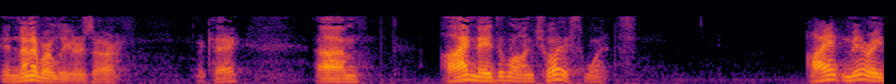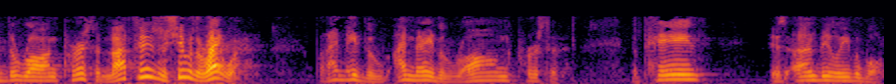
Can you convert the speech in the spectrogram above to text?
And none of our leaders are. Okay? Um, I made the wrong choice once. I married the wrong person. Not Susan, she was the right one. But I made the I married the wrong person. The pain is unbelievable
